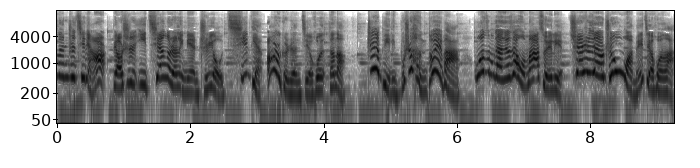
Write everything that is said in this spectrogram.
分之七点二，表示一千个人里面只有七点二个人结婚。等等，这比例不是很对吧？我怎么感觉在我妈嘴里，全世界就只有我没结婚了？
